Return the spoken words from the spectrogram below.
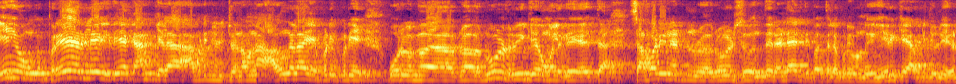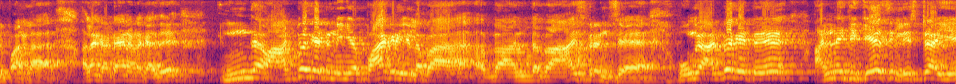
நீங்கள் உங்கள் ப்ரேயர்லேயே இதே காமிக்கல அப்படின்னு சொல்லி சொன்னோம்னா அவங்களாம் எப்படி இப்படி ஒரு ரூல் இருக்கு உங்களுக்கு சபார்டினேட் ரூல்ஸ் வந்து ரெண்டாயிரத்தி பத்தில் இப்படி ஒன்று இருக்கே அப்படின்னு சொல்லி எடுப்பாங்களா? அதெல்லாம் கட்டாயம் நடக்காது. இந்த அட்வொகேட் நீங்கள் பார்க்குறீங்களப்பா அந்த ஆஸ்பிரன்ஸு உங்கள் அட்வொகேட்டு அன்னைக்கு கேஸ் லிஸ்ட் ஆகி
